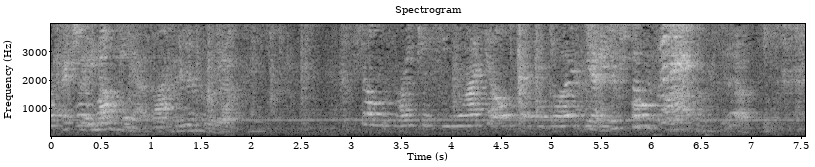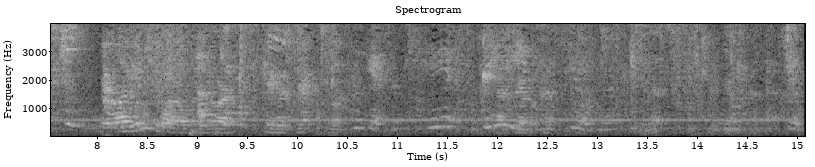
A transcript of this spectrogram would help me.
was Actually, for no, he what? has What? Here for what? So, like, if you want to open the door, Yeah, can their stuff is open it. Yeah. Hey, Well, why wouldn't you want to open I a was door? gonna Look at for kid for babies. Cute. See this? Cute.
